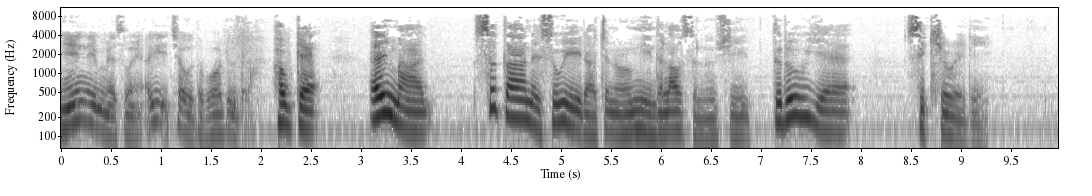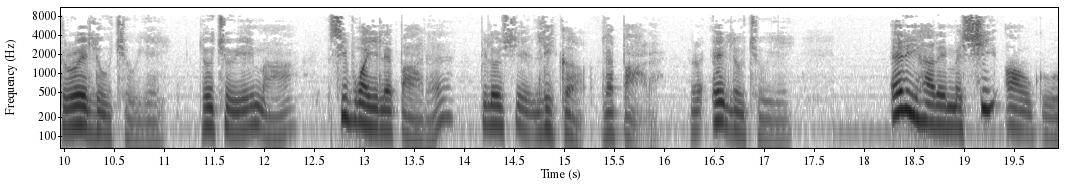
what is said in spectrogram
ငြင်းနေမယ်ဆိုရင်အဲဒီအချက်ကိုသဘောတူသလား။အဲဒီမှာစစ်သားကစိုးရိမ်တာကျနော်မြင်သလောက်ဆိုရင်သူတို့ရဲ့ Security သူတို့ရဲ့လုံခြုံရေးမှာစီးပွားရေးလည်းပါတယ်။ပြီးလို့ရှိရင် legal လည်းပါတယ်အဲ့လုံခြုံရေးအဲ့ဒီဟာတွေမရှိအောင်ကို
